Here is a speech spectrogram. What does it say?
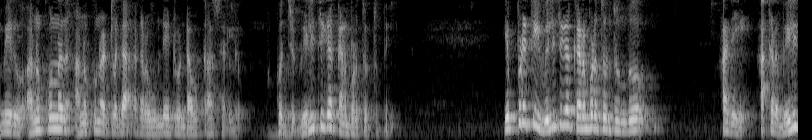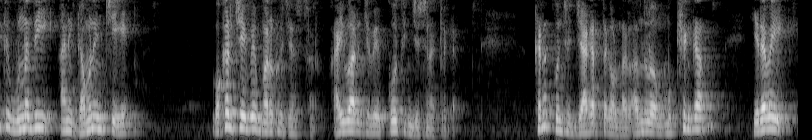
మీరు అనుకున్నది అనుకున్నట్లుగా అక్కడ ఉండేటువంటి అవకాశాలు లేవు. కొంచెం వెలితిగా కనబడుతుంటుంది. ఎప్పుడైతే వెలితిగా కనబడుతుంటుందో అది అక్కడ వెలితి ఉన్నది అని గమనించి ఒకటి చెప్పే మరొకటి చేస్తారు. ఐవారిని చెప్పే కోతిని చేసినట్లుగా. కనుక కొంచెం జాగ్రత్తగా ఉండాలి. అందులో ముఖ్యంగా ఇరవై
